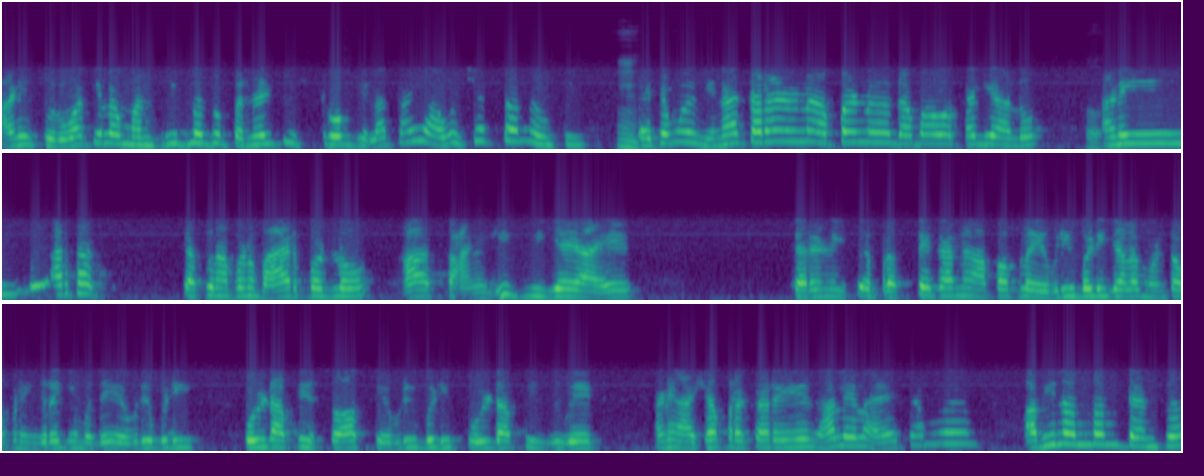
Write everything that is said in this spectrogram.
आणि सुरुवातीला मंत्रीतनं जो पेनल्टी स्ट्रोक दिला काही आवश्यकता नव्हती. हं. त्याच्यामुळे विनाकारण आपण दबावाखाली आलो. हो. आणि अर्थात त्यातून आपण बाहेर पडलो. हा सांघिक विजय आहे. कारण प्रत्येकानं आपापलं एव्हरीबडी ज्याला म्हणतो आपण इंग्रजीमध्ये everybody pulled up is socks everybody pulled up is weight आणि अशा प्रकारे हे झालेलं आहे. त्यामुळे अभिनंदन त्यांचं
